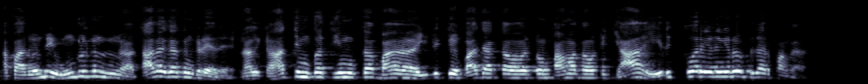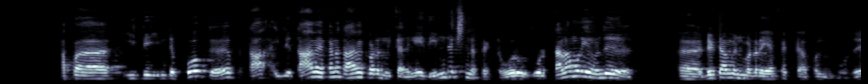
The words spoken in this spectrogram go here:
அப்ப அது வந்து உங்களுக்குன்னு தாவேகாக்குன்னு கிடையாது. நாளைக்கு அதிமுக திமுக பா- இதுக்கு பாஜக ஆகட்டும் பாமக ஆகட்டும் யா எதுக்கு வர இளைஞரும் இப்படிதான் இருப்பாங்க. அப்ப இது இந்த போக்கு தா- இது தாவேக்கான தாவேக்கோட நிக்காதுங்க. இது இண்டக்ஷன் எஃபெக்ட் ஒரு ஒரு தலைமுறையை வந்து டிட்டர்மின் பண்ற எஃபெக்ட் அப்படின்னும் போது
